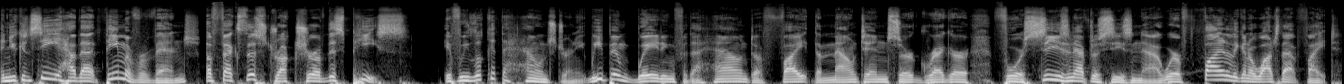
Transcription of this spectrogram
And you can see how that theme of revenge affects the structure of this piece. If we look at the Hound's journey, we've been waiting for the Hound to fight the Mountain, Sir Gregor, for season after season now. We're finally going to watch that fight.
